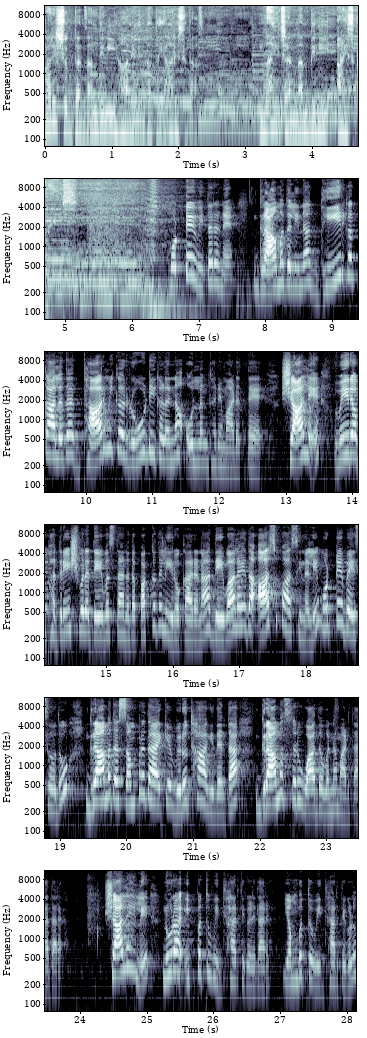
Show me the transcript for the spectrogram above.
ಪರಿಶುದ್ಧ ನಂದಿನಿ ಹಾಲಿನಿಂದ ತಯಾರಿಸಿದ ನೈಜ ನಂದಿನಿ ಐಸ್ ಕ್ರೀಮ್ಸ್ ಮೊಟ್ಟೆ ವಿತರಣೆ ಗ್ರಾಮದಲ್ಲಿನ ದೀರ್ಘಕಾಲದ ಧಾರ್ಮಿಕ ರೂಢಿಗಳನ್ನು ಉಲ್ಲಂಘನೆ ಮಾಡುತ್ತೆ. ಶಾಲೆ ವೀರಭದ್ರೇಶ್ವರ ದೇವಸ್ಥಾನದ ಪಕ್ಕದಲ್ಲಿ ಇರೋ ಕಾರಣ ದೇವಾಲಯದ ಆಸುಪಾಸಿನಲ್ಲಿ ಮೊಟ್ಟೆ ಬೇಯಿಸೋದು ಗ್ರಾಮದ ಸಂಪ್ರದಾಯಕ್ಕೆ ವಿರುದ್ಧ ಆಗಿದೆ ಅಂತ ಗ್ರಾಮಸ್ಥರು ವಾದವನ್ನು ಮಾಡ್ತಾ ಇದ್ದಾರೆ. ಶಾಲೆಯಲ್ಲಿ ನೂರ ಇಪ್ಪತ್ತು ವಿದ್ಯಾರ್ಥಿಗಳಿದ್ದಾರೆ. ಎಂಬತ್ತು ವಿದ್ಯಾರ್ಥಿಗಳು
